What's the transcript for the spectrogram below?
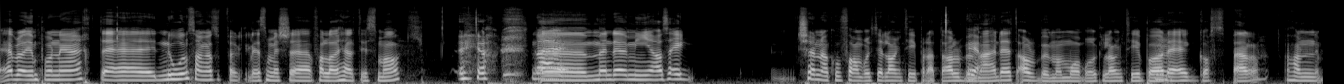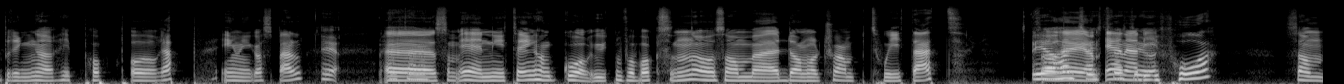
jeg ble imponert. Det er noen sanger selvfølgelig som ikke faller helt i smak. ja. Eh, men det er mye Altså, jeg skjønner hvorfor han brukte lang tid på dette albumet. Ja. Det er et album man må bruke lang tid på. Mm. Det er gospel. Han bringer hiphop og rap inn i gospel, ja. Uh, som er en ny ting. Han går utenfor boksen, og som eh, Donald Trump tweetet, Ja, er han en av de få som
